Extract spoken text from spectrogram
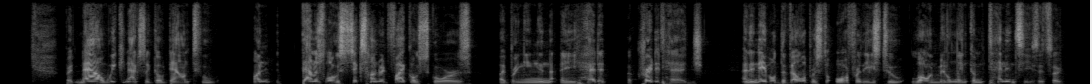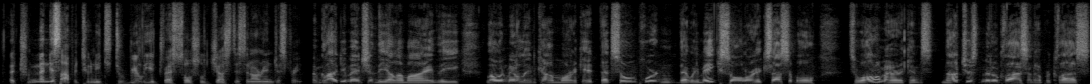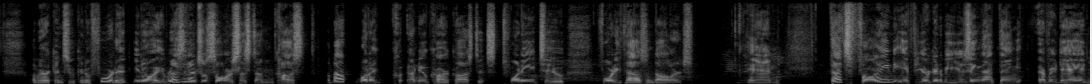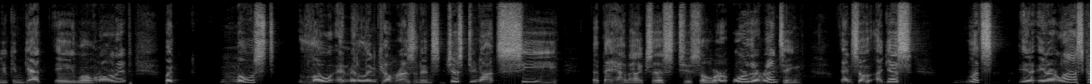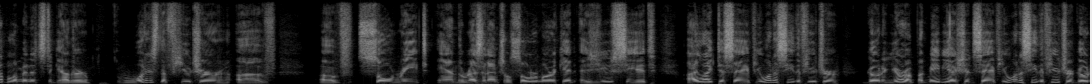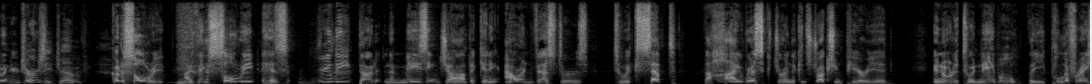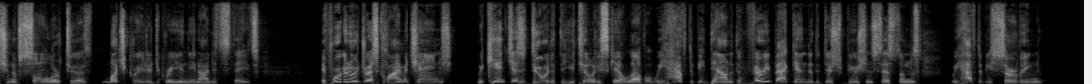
But now we can actually go down to un, down as low as 600 FICO scores by bringing in a a credit hedge and enable developers to offer these to low and middle income tenancies. It's a a tremendous opportunity to really address social justice in our industry. I'm glad you mentioned the LMI, the low and middle income market. That's so important that we make solar accessible to all Americans, not just middle class and upper class Americans who can afford it. You know, a residential solar system costs about what a, a new car costs. It's twenty to forty thousand dollars, and that's fine if you're going to be using that thing every day and you can get a loan on it. But most low and middle income residents just do not see that they have access to solar or they're renting. And so I guess let's in, in our last couple of minutes together, what is the future of of Sol REIT and the residential solar market as you see it? I like to say if you want to see the future, go to Europe, but maybe I should say if you want to see the future, go to New Jersey, Jim. Go to Sol REIT. I think Sol REIT has really done an amazing job at getting our investors to accept the high risk during the construction period in order to enable the proliferation of solar to a much greater degree in the United States. If we're going to address climate change, we can't just do it at the utility scale level. We have to be down at the very back end of the distribution systems. We have to be serving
